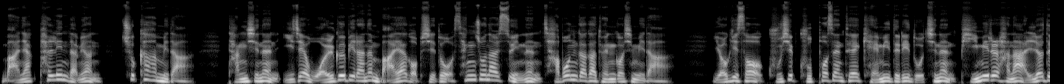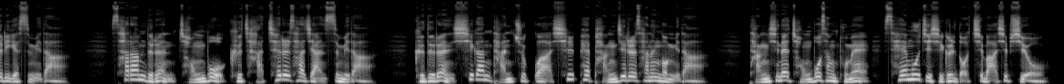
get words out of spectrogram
만약 팔린다면 축하합니다. 당신은 이제 월급이라는 마약 없이도 생존할 수 있는 자본가가 된 것입니다. 여기서 99%의 개미들이 놓치는 비밀을 하나 알려드리겠습니다. 사람들은 정보 그 자체를 사지 않습니다. 그들은 시간 단축과 실패 방지를 사는 겁니다. 당신의 정보 상품에 세무 지식을 넣지 마십시오.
